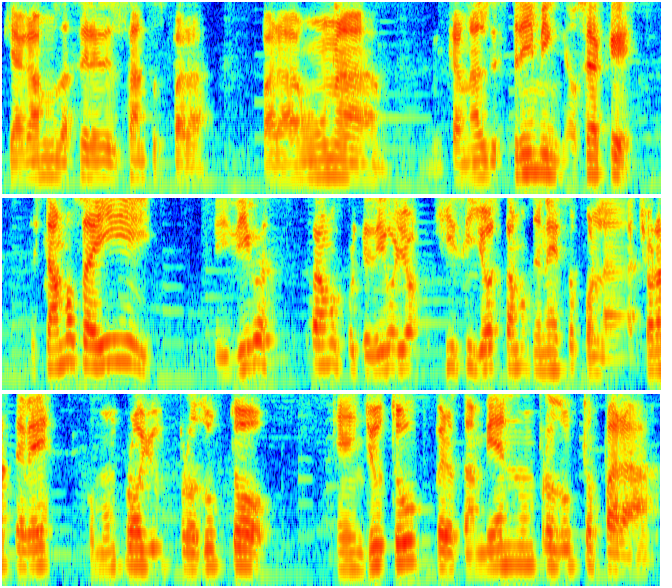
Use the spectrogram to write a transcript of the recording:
que hagamos la serie del Santos para, para una canal de streaming. O sea que estamos ahí, y digo estamos porque digo yo, Gis y yo estamos en eso con la Chora TV como un producto en YouTube, pero también un producto para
